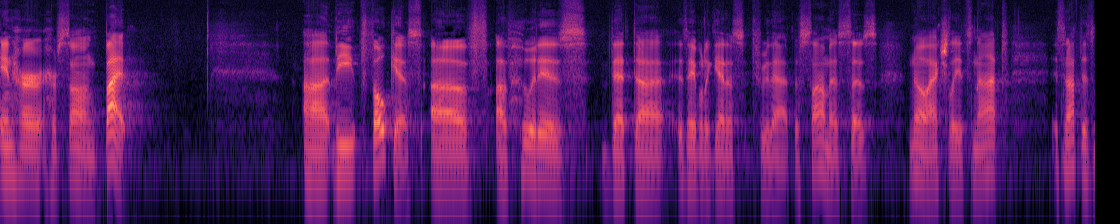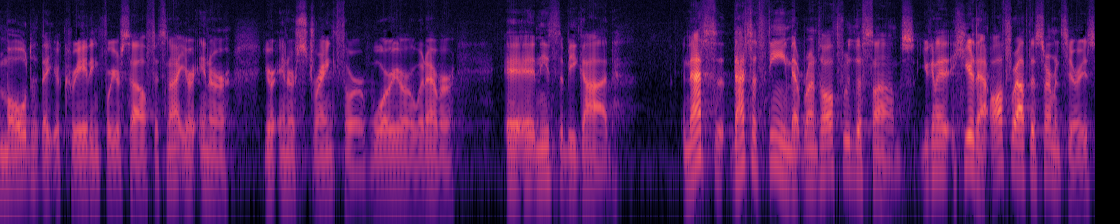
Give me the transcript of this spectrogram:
in her, her song. But uh, the focus of, of who it is that uh, is able to get us through that, the psalmist says, no, actually, it's not it's not this mold that you're creating for yourself. It's not your inner, your inner strength or warrior or whatever. It, it needs to be God. And that's, that's a theme that runs all through the Psalms. You're going to hear that all throughout this sermon series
